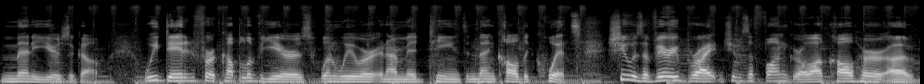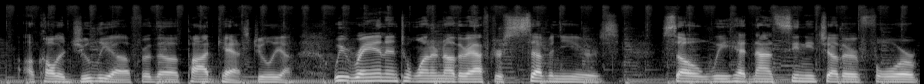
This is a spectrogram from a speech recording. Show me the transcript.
many years ago. We dated for a couple of years when we were in our mid teens and then called it quits. She was a very bright and she was a fun girl. I'll call her uh, I'll call her Julia for the podcast, Julia. We ran into one another after 7 years. So we had not seen each other for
